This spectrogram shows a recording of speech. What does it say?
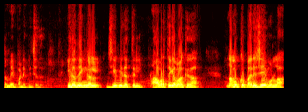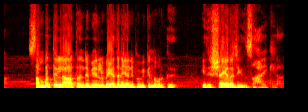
നമ്മെ പഠിപ്പിച്ചത്. ഇത് നിങ്ങൾ ജീവിതത്തിൽ പ്രാവർത്തികമാക്കുക. നമുക്ക് പരിചയമുള്ള സമ്പത്തില്ലാത്തതിന്റെ പേരിൽ വേദന അനുഭവിക്കുന്നവർക്ക് ഇത് ഷെയർ ചെയ്ത് സഹായിക്കുക.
